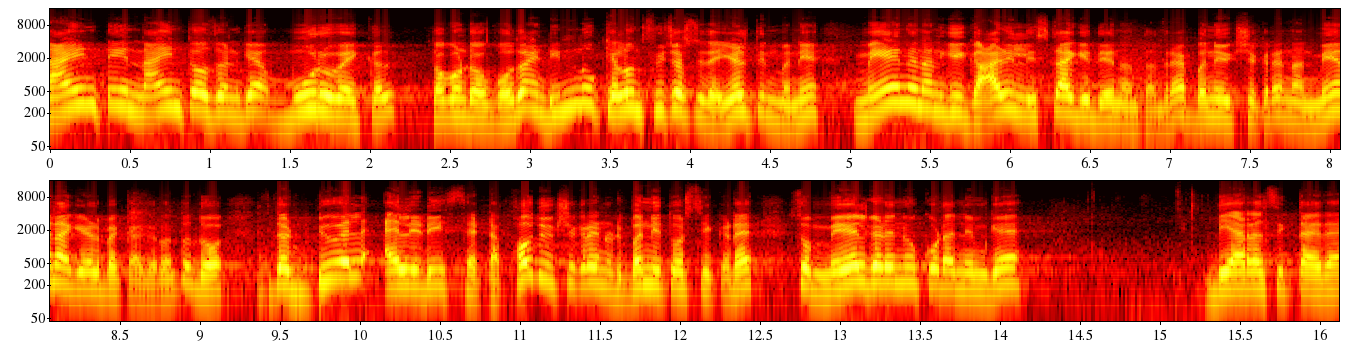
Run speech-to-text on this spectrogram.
ನೈಂಟಿ ನೈನ್ ತೌಸಂಡ್ಗೆ ಮೂರು ವೆಹಿಕಲ್ ತೊಗೊಂಡು ಹೋಗ್ಬೋದು ಆ್ಯಂಡ್ ಇನ್ನೂ ಕೆಲವೊಂದು ಫೀಚರ್ಸ್ ಇದೆ. ಹೇಳ್ತೀನಿ ಬನ್ನಿ. ಮೇನ್ ನನಗೆ ಈ ಗಾಡಿ ಲಿಸ್ಟ್ ಆಗಿದ್ದು ಏನಂತಂದರೆ ಬನ್ನಿ ವೀಕ್ಷಕರೇ, ನಾನು ಮೇನಾಗಿ ಹೇಳ್ಬೇಕಾಗಿರುವಂಥದ್ದು the dual L E D setup ಹೌದು ವೀಕ್ಷಕರೇ, ನೋಡಿ ಬನ್ನಿ ತೋರಿಸಿ ಈ ಕಡೆ. ಸೊ ಮೇಲ್ಗಡೆನೂ ಕೂಡ ನಿಮಗೆ ಡಿ ಆರ್ ಎಲ್ ಸಿಗ್ತಾ ಇದೆ.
